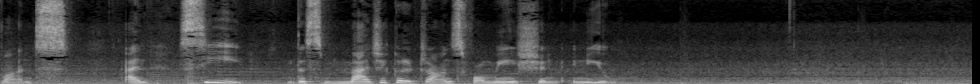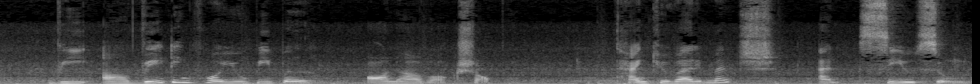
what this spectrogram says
once and see this magical transformation in you. We are waiting for you people on our workshop. Thank you very much and see you soon.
